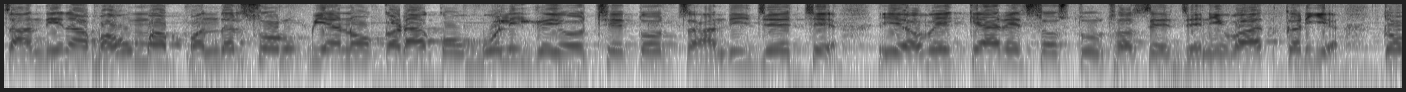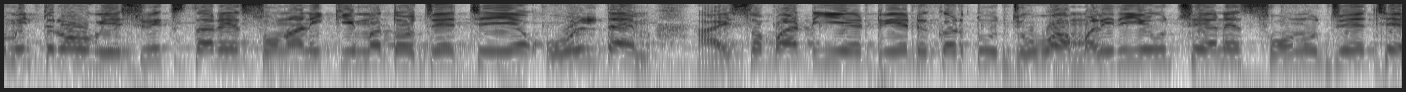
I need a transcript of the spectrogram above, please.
ચાંદીના ભાવમાં પંદરસો રૂપિયાનો કડાકો બોલી ગયો છે. તો ચાંદી જે છે એ હવે ક્યારે સસ્તું થશે જેની વાત કરીએ, તો મિત્રો, વૈશ્વિક સ્તરે સોનાની કિંમતો જે છે એ ઓલ ટાઈમ હાઈ સપાટીએ ટ્રેડ કરતું જોવા મળી રહ્યું છે અને સોનું જે છે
